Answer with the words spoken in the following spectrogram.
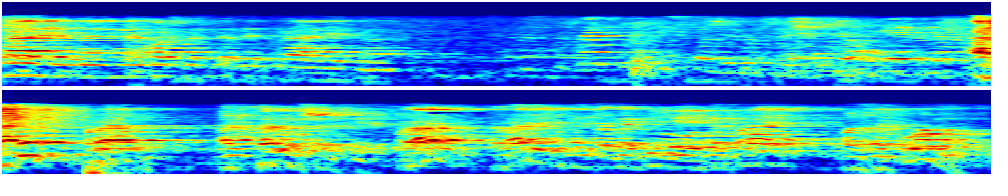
Правильно, можно сказать правильно. А что правильно? А хороший ответ. Правильно, правильно, это правильно. По закону?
